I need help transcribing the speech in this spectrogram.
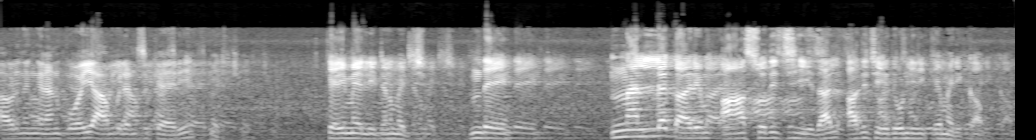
അവിടുന്ന് ഇങ്ങനെ പോയി ആംബുലൻസ് കയറി മരിച്ചു. കരിമേലിട്ടാണ് മരിച്ചു. എന്തേ? നല്ല കാര്യം ആസ്വദിച്ച് ചെയ്താൽ അത് ചെയ്തുകൊണ്ടിരിക്കെ മരിക്കാം.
